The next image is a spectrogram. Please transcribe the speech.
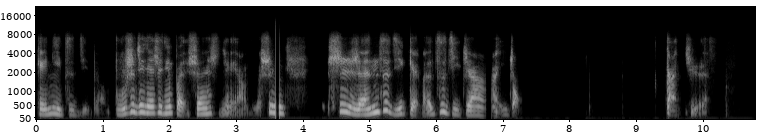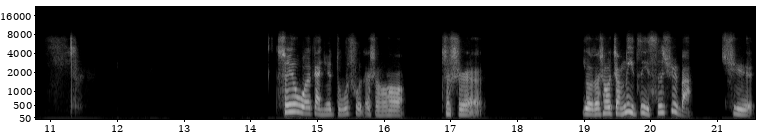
给你自己的，不是这件事情本身是这个样子的，是是人自己给了自己这样一种感觉，所以我感觉独处的时候，就是有的时候整理自己思绪吧。去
